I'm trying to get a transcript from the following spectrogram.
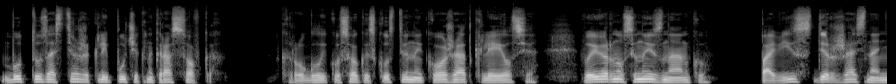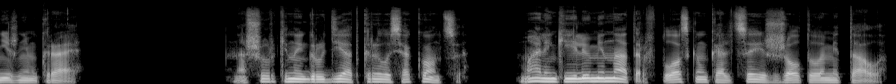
будто застежек липучек на кроссовках. Круглый кусок искусственной кожи отклеился, вывернулся наизнанку, повис, держась на нижнем крае. На Шуркиной груди открылось оконце. Маленький иллюминатор в плоском кольце из желтого металла.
